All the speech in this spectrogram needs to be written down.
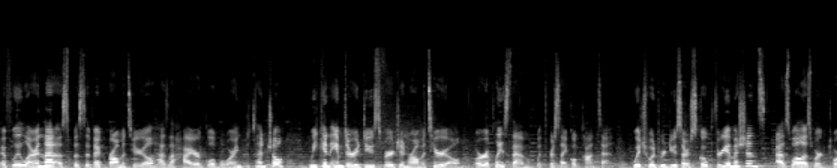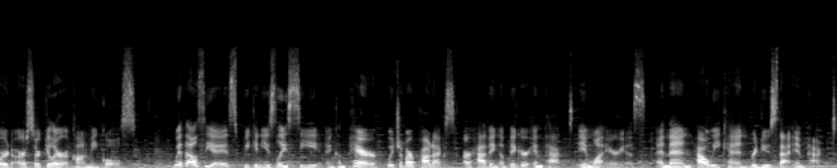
If we learn that a specific raw material has a higher global warming potential, we can aim to reduce virgin raw material or replace them with recycled content, which would reduce our Scope 3 emissions as well as work toward our circular economy goals. With LCAs, we can easily see and compare which of our products are having a bigger impact in what areas, and then how we can reduce that impact.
